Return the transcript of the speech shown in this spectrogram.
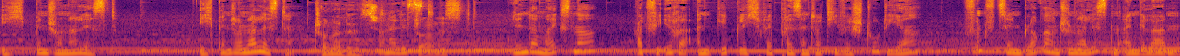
Ich bin Journalist. Ich bin Journalistin. Journalist. Journalist. Journalist. Linda Meixner hat für ihre angeblich repräsentative Studie 15 Blogger und Journalisten eingeladen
